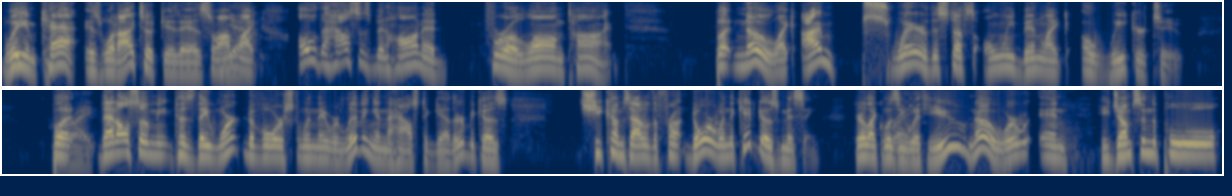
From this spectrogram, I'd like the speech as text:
William Katt is what I took it as. So I'm Yeah. like, oh, the house has been haunted for a long time. But no, like I'm swear this stuff's only been like a week or two. But Right. that also means because they weren't divorced when they were living in the house together because she comes out of the front door when the kid goes missing. They're like, "Was he with you?" No, we're and he jumps in the pool.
